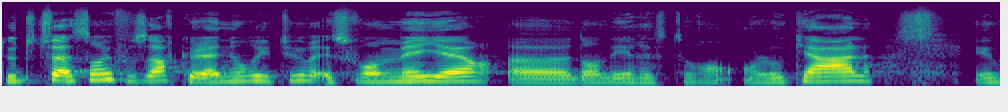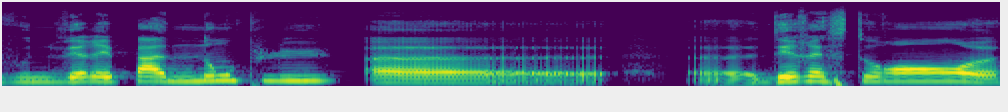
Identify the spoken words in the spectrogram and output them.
De toute façon, il faut savoir que la nourriture est souvent meilleure euh, dans des restaurants en local et vous ne verrez pas non plus des restaurants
